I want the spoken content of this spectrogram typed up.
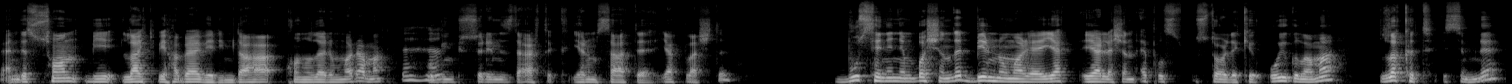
Ben de son bir light bir haber vereyim. Daha konularım var ama Hı-hı. bugünkü süremiz de artık yarım saate yaklaştı. Bu senenin başında bir numaraya yerleşen Apple Store'daki uygulama Locket isimli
